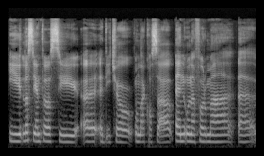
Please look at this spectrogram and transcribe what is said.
y lo siento si uh, he dicho una cosa en una forma uh,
